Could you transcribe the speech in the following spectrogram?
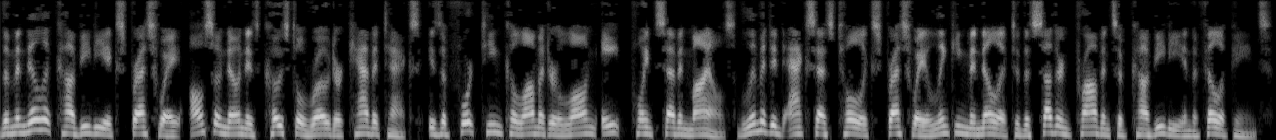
The Manila-Cavite Expressway, also known as Coastal Road or Cavitex, is a 14-kilometer-long (8.7 miles) limited-access toll expressway linking Manila to the southern province of Cavite in the Philippines.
